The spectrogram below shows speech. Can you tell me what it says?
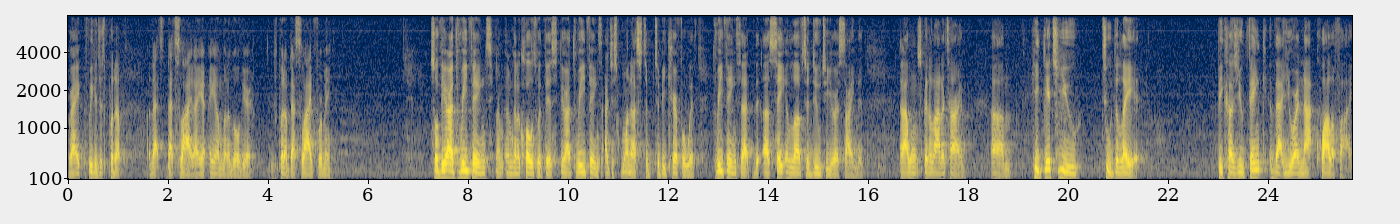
right? If we could just put up that, that slide, I, I am going to go there. Just put up that slide for me. So there are three things, I'm, I'm going to close with this. There are three things I just want us to, to be careful with. Three things that uh, Satan loves to do to your assignment. And I won't spend a lot of time, um, he gets you to delay it because you think that you are not qualified.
